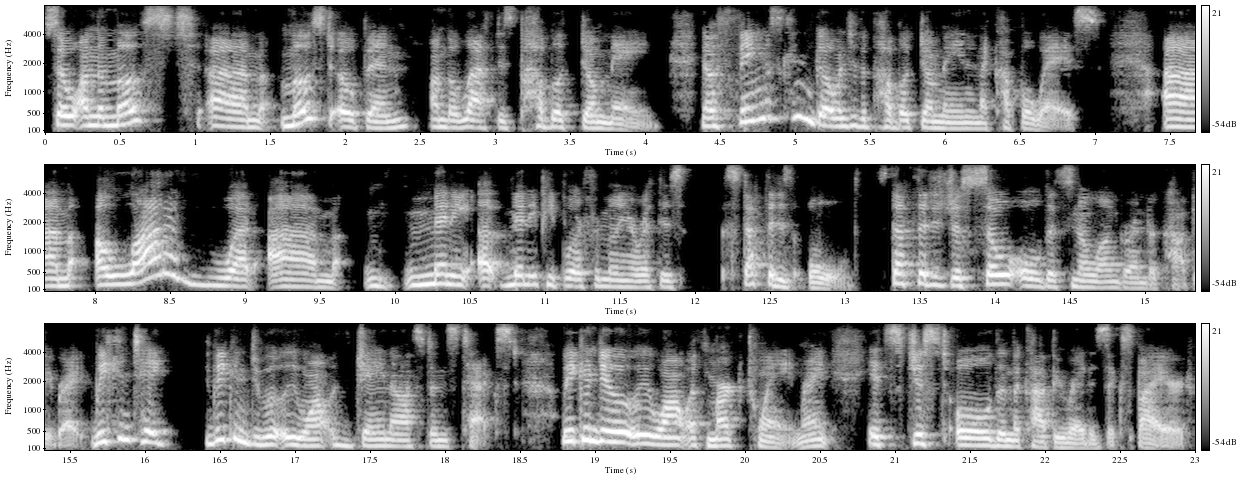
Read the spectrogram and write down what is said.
So on the most um, most open on the left is public domain. Now things can go into the public domain in a couple ways. Um, a lot of what um, many uh, many people are familiar with is stuff that is old, stuff that is just so old it's no longer under copyright. We can take we can do what we want with Jane Austen's text. We can do what we want with Mark Twain, right? It's just old and the copyright is expired.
